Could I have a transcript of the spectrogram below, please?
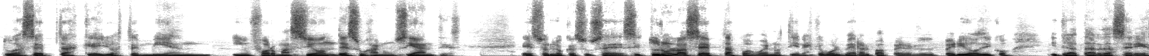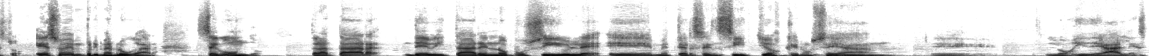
tú aceptas que ellos te envíen información de sus anunciantes. Eso es lo que sucede. Si tú no lo aceptas, pues bueno, tienes que volver al papel del periódico y tratar de hacer esto. Eso es en primer lugar. Segundo, tratar de evitar en lo posible eh, meterse en sitios que no sean eh, los ideales.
